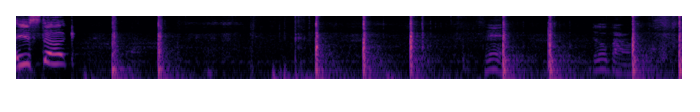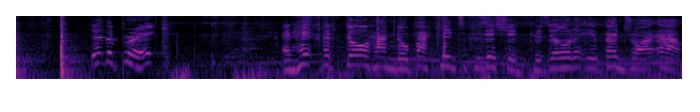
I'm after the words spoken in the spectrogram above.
Are you stuck? Here, door barrel. Get the brick and hit the door handle back into position because it bends right out.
